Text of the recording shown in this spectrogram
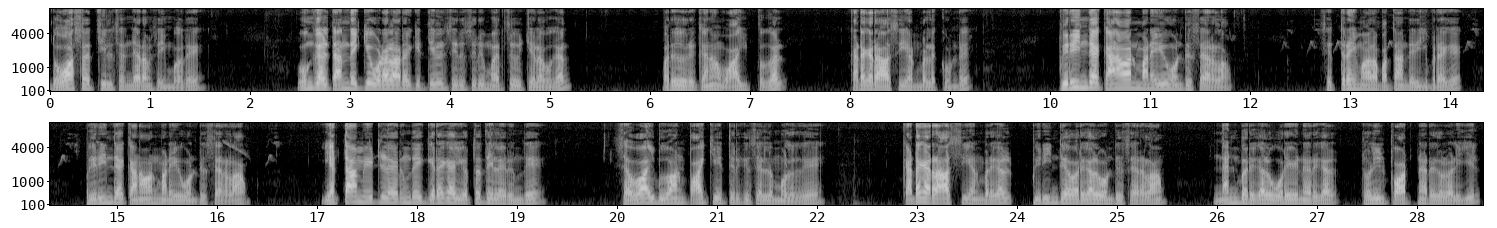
தோஷத்தில் சஞ்சாரம் செய்யும்போது உங்கள் தந்தைக்கு உடல் ஆரோக்கியத்தில் சிறு சிறு மருத்துவ செலவுகள் வருவதற்கான வாய்ப்புகள் கடகராசி அன்பர்களுக்கு உண்டு. பிரிந்த கணவன் மனைவி ஒன்று சேரலாம். சித்திரை மாதம் பத்தாம் தேதிக்கு பிறகு பிரிந்த கணவன் மனைவி ஒன்று சேரலாம். எட்டாம் வீட்டிலிருந்து கிரக யுத்தத்திலிருந்து செவ்வாய் புகான் பாக்கியத்திற்கு செல்லும் பொழுது கடக ராசி அன்பர்கள் பிரிந்தவர்கள் ஒன்று சேரலாம். நண்பர்கள் உறவினர்கள் தொழில் பார்ட்னர்கள் வழியில்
